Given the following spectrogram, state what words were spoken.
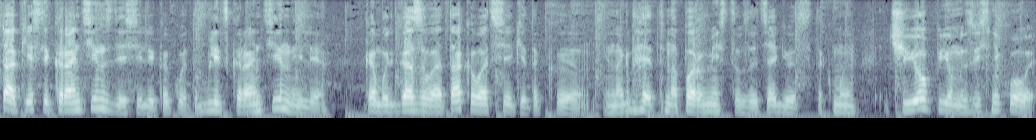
так, если карантин здесь, или какой-то блиц-карантин, или какая-нибудь газовая атака в отсеке, так э, иногда это на пару месяцев затягивается. Так мы чаек пьем известняковый.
